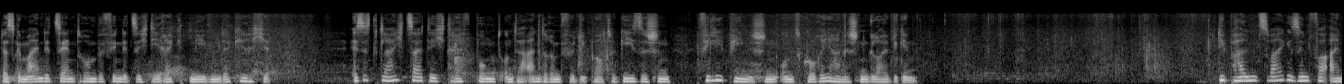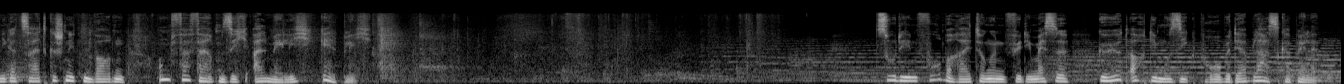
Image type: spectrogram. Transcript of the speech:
Das Gemeindezentrum befindet sich direkt neben der Kirche. Es ist gleichzeitig Treffpunkt unter anderem für die portugiesischen, philippinischen und koreanischen Gläubigen. Die Palmzweige sind vor einiger Zeit geschnitten worden und verfärben sich allmählich gelblich. Zu den Vorbereitungen für die Messe gehört auch die Musikprobe der Blaskapelle.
